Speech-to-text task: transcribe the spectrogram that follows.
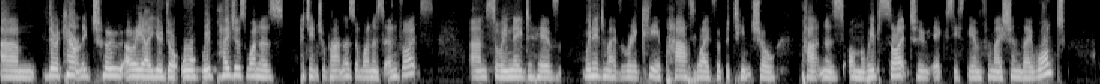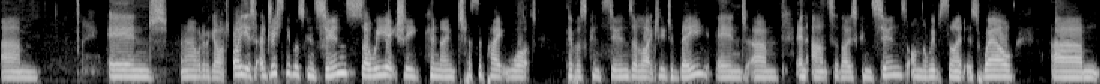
Um, there are currently two oeru.org web pages. One is potential partners and one is invites. Um, so we need to have we need to have a really clear pathway for potential partners on the website to access the information they want. Um, and uh, what have we got? Oh yes, address people's concerns. So we actually can anticipate what people's concerns are likely to be and um, and answer those concerns on the website as well. Um,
